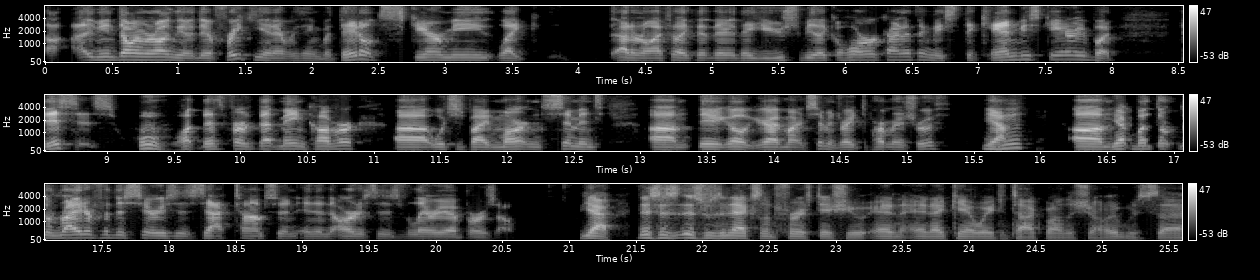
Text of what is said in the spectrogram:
I- mean, don't get me wrong, they're they're freaky and everything, but they don't scare me like I don't know. I feel like that they they used to be like a horror kind of thing. They they can be scary, but this is whew, what this for that main cover, uh, which is by Martin Simmonds. Um, there you go, your guy Martin Simmonds, right? Department of Truth. Yeah. Mhm. Um, Yep. But the, the writer for this series is Zac Thompson, and then the artist is Valeria Burzo. Yeah, this is this was an excellent first issue, and and I can't wait to talk about the show. It was uh,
